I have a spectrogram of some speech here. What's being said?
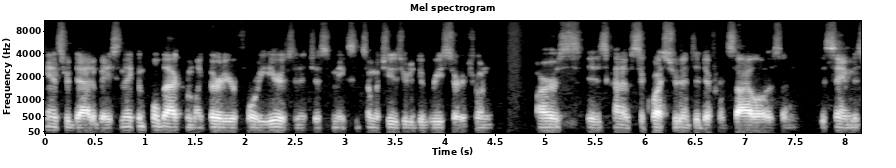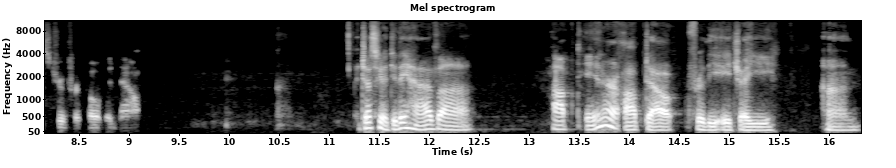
cancer database, and they can pull back from like 30 or 40 years, and it just makes it so much easier to do research when ours is kind of sequestered into different silos. And the same is true for COVID now. Jessica, do they have uh, opt in or opt out for the HIE um,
